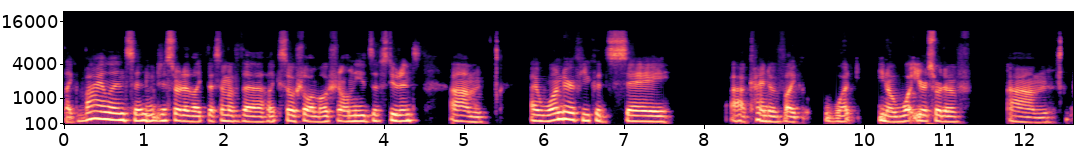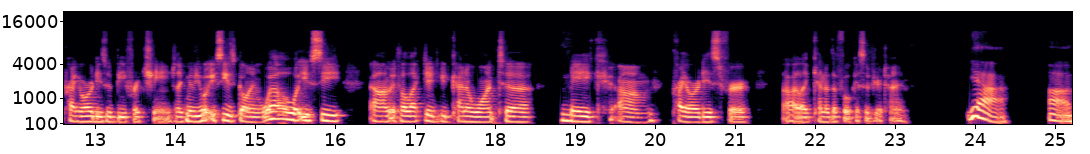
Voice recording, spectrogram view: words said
like violence and just sort of like the some of the like social emotional needs of students. Um, I wonder if you could say, uh, kind of like what you know what your sort of um, priorities would be for change, like maybe what you see is going well, what you see um, if elected, you'd kind of want to make um, priorities for uh, like kind of the focus of your time? Yeah. Uh,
